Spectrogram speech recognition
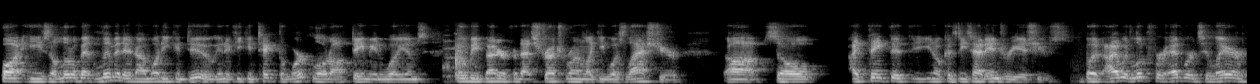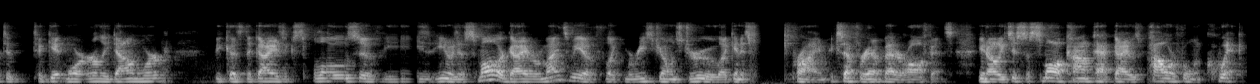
But he's a little bit limited on what he can do, and if he can take the workload off Damien Williams, he'll be better for that stretch run like he was last year. Uh, so I think that you know because he's had injury issues, but I would look for Edwards Helaire to to get more early down work because the guy is explosive. He's you know he's a smaller guy. Reminds me of like Maurice Jones-Drew, like in his prime, except for in a better offense. You know, he's just a small, compact guy who's powerful and quick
